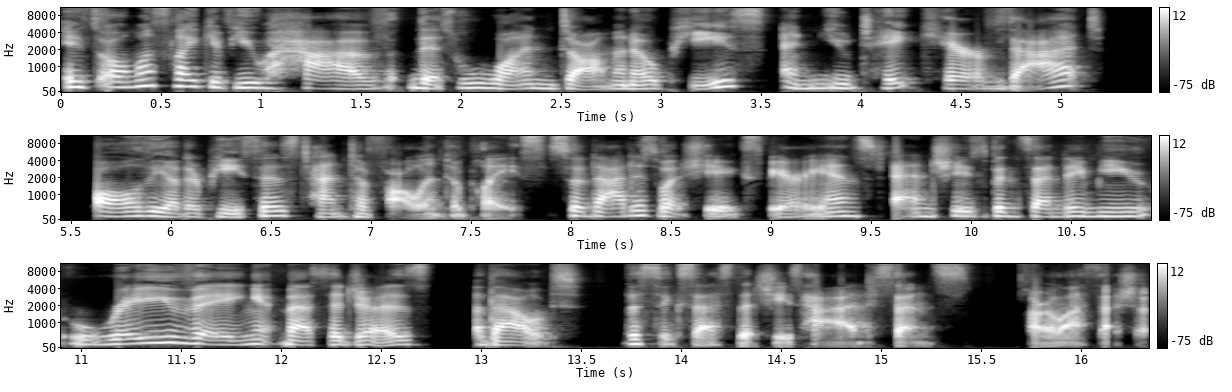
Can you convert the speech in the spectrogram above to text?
It's almost like if you have this one domino piece and you take care of that, all the other pieces tend to fall into place. So that is what she experienced. And she's been sending me raving messages about the success that she's had since our last session.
